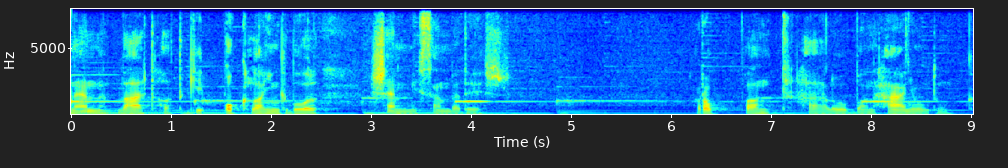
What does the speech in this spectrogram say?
Nem válthat ki poklainkból semmi szenvedés. Roppant hálóban hányódunk,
